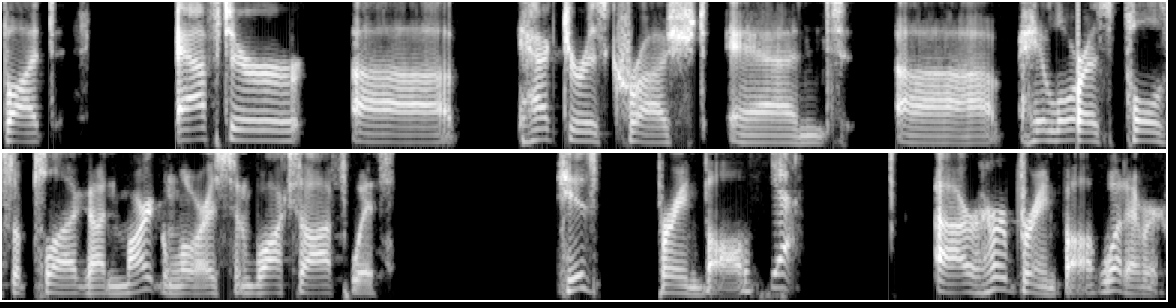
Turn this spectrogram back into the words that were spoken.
but after uh, Hector is crushed and uh, Halores pulls the plug on Martin Loris and walks off with his brain ball. Yeah. Uh, or her brain ball, whatever.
